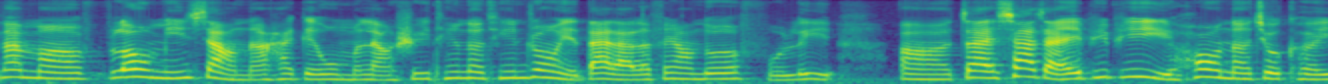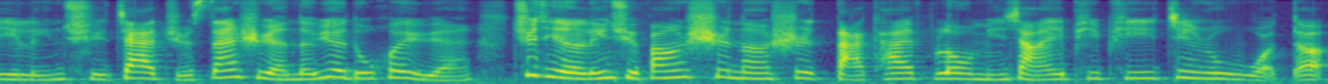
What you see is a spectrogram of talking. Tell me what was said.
那么，Flow 冥想呢，还给我们两室一厅的听众也带来了非常多的福利。呃，在下载 APP 以后呢，就可以领取价值三十元的阅读会员。具体的领取方式呢，是打开 Flow 冥想 APP，进入我的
